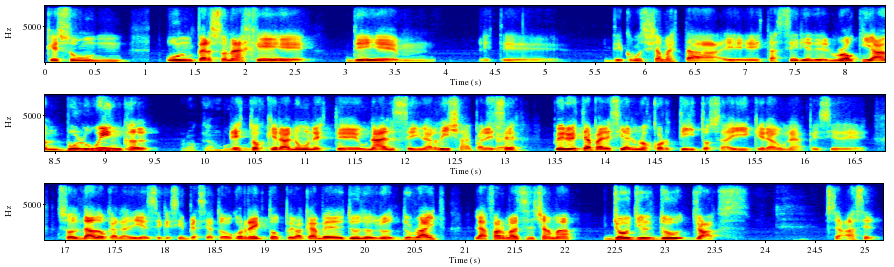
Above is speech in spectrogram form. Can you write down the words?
que es un, un personaje de, mm, este, de. ¿Cómo se llama esta, eh, esta serie de Rocky and Bullwinkle? Estos que eran un, este, un alce y una ardilla, me parece. Sí. Pero este aparecía en unos cortitos ahí, que era una especie de soldado canadiense que siempre hacía todo correcto. Pero acá en vez de do, do, do, do right, la farmacia se llama Jujil Do Drugs. O sea, hace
